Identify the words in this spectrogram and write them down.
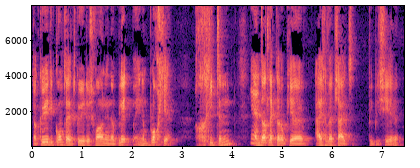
Dan kun je die content kun je dus gewoon in een, bli- in een blogje gieten Ja. en dat lekker op je eigen website publiceren.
